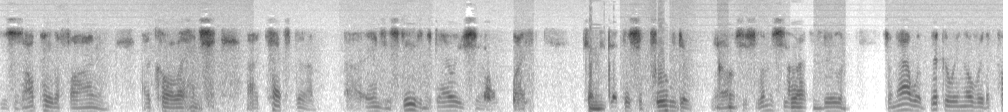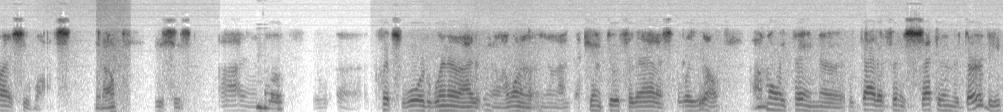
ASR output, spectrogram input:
he says, "I'll pay the fine," and I call Angie. I text uh, uh, Angie Stevens, Gary's wife. Can you get this approved? Or, you know, she said, "Let me see what I can do." And so now we're bickering over the price he wants. You know, he says, "I am a uh, Eclipse Award winner. I, you know, I want to, you know, I, I can't do it for that." I said, "Well, you know, I'm only paying uh, the guy that finished second in the Derby."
